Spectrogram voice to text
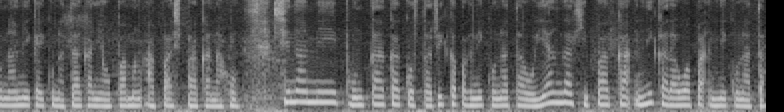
Arguello paykunami kaykunataka ñawpaman apashpa kanahu shinami puntaka Costa Rica pak nikunata uyanga hipaka Nicaragua pa nikunata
